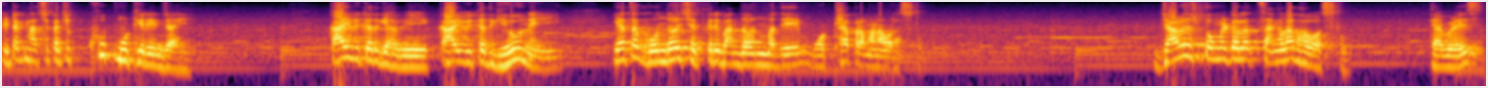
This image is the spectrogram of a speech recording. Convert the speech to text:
कीटकनाशकाची खूप मोठी रेंज आहे. काय विकत घ्यावे काय विकत घेऊ नये याचा गोंधळ शेतकरी बांधवांमध्ये मोठ्या प्रमाणावर असतो. ज्यावेळेस टोमॅटोला चांगला भाव असतो त्यावेळेस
